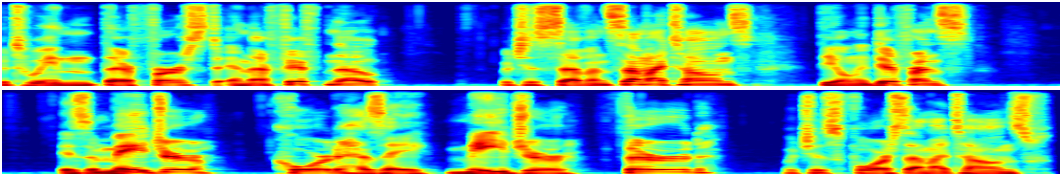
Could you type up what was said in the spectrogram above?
between their first and their fifth note, which is seven semitones. The only difference is a major chord has a major third, which is four semitones,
